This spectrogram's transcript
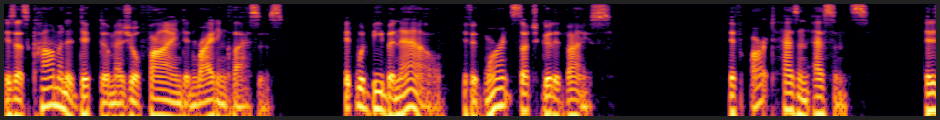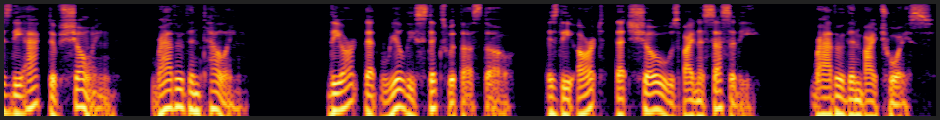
is as common a dictum as you'll find in writing classes. It would be banal if it weren't such good advice. If art has an essence, it is the act of showing rather than telling. The art that really sticks with us, though, is the art that shows by necessity rather than by choice.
